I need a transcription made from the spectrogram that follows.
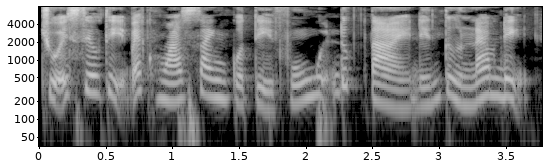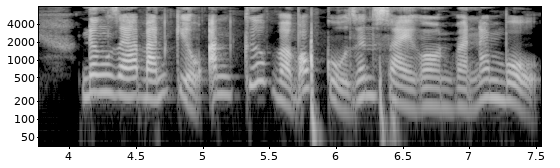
Chuỗi siêu thị bách hóa xanh của tỷ phú Nguyễn Đức Tài đến từ Nam Định nâng giá bán kiểu ăn cướp và bóc cổ dân Sài Gòn và Nam Bộ.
